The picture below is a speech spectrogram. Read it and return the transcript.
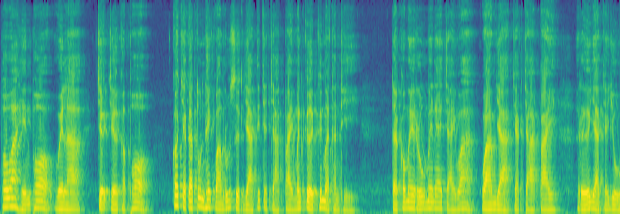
เพราะว่าเห็นพ่อเวลาเจอเจอกับพ่อ ก็จะกระตุ้นให้ความรู้สึกอยากที่จะจากไปมันเกิดขึ้นมาทันที แต่ก็ไม่รู้ไม่แน่ใจว่า ความอยากจากจากไป หรืออยากจะอยู่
